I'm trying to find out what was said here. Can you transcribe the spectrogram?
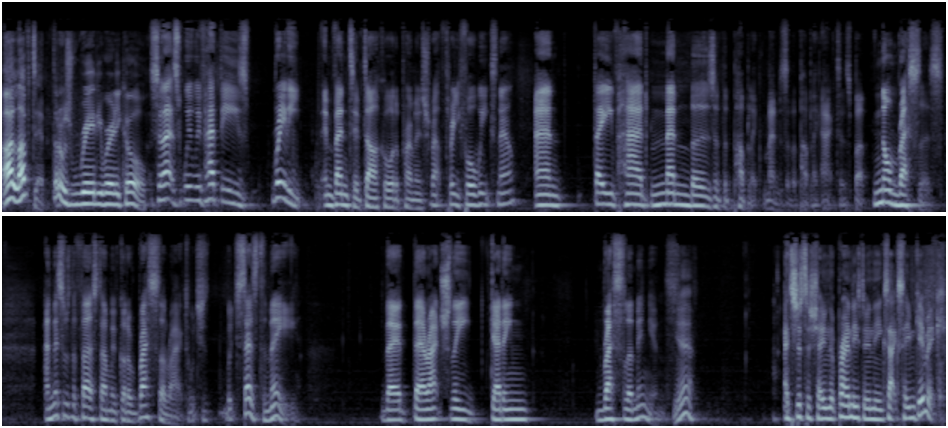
I loved it. Thought it was really, really cool. So that's we, we've had these really inventive Dark Order promos for about three, four weeks now, and they've had members of the public, members of the public actors, but non wrestlers. And this was the first time we've got a wrestler act, which is which says to me they're they're actually getting wrestler minions. Yeah. It's just a shame that Brandi's doing the exact same gimmick.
